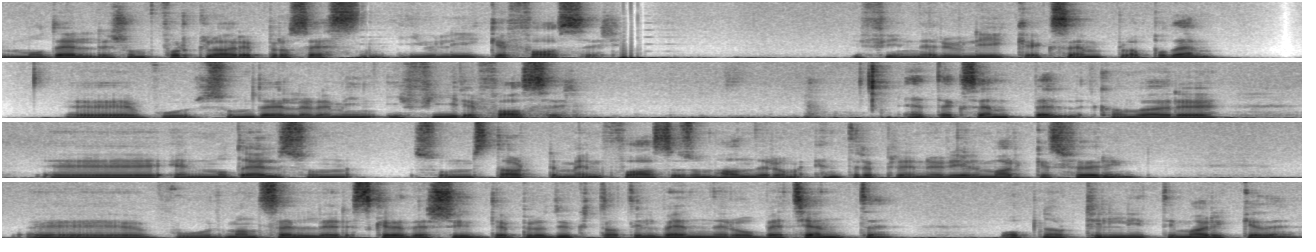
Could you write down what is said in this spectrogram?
modeller som forklarer prosessen i ulike faser. Vi finner ulike eksempler på dem, eh, hvor, som deler dem inn i fire faser. Et eksempel kan være eh, en modell som, som, starter med en fase som handler om entreprenøriell markedsføring. Eh, hvor man selger skreddersydde produkter til venner og bekjente. Oppnår tillit i markedet.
